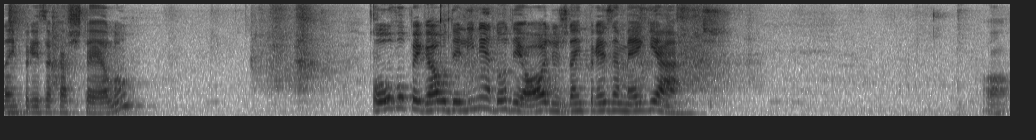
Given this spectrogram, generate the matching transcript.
da empresa Castelo. Ou vou pegar o delineador de olhos da empresa Meg Art. Ó.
